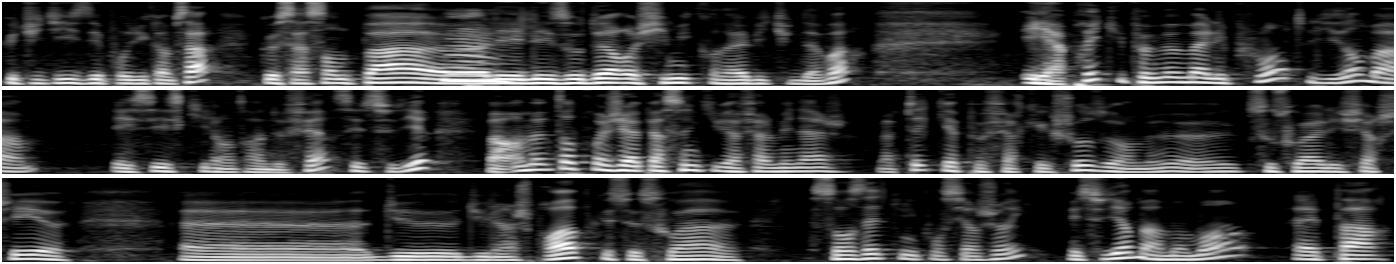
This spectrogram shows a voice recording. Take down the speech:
que tu utilises des produits comme ça, que ça sente pas Mm. les, les odeurs chimiques qu'on a l'habitude d'avoir. Et après, tu peux même aller plus loin en te disant, bah, et c'est ce qu'il est en train de faire, c'est de se dire, bah, en même temps que moi j'ai la personne qui vient faire le ménage, bah, peut-être qu'elle peut faire quelque chose, euh, que ce soit aller chercher euh, euh, du, du linge propre, que ce soit euh, sans être une conciergerie, mais se dire, bah, à un moment, elle part,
